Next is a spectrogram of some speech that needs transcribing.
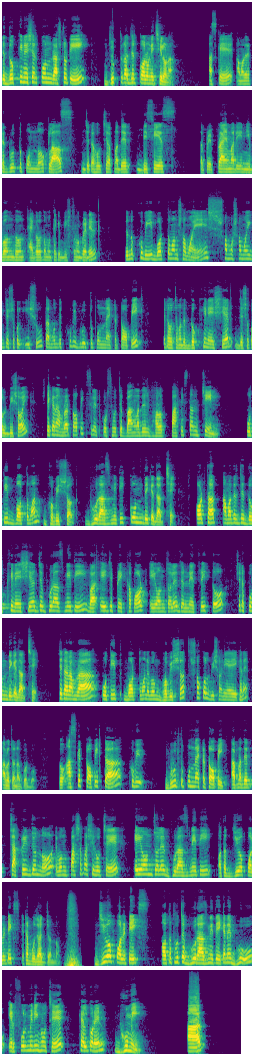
যে দক্ষিণ এশিয়ার কোন রাষ্ট্রটি যুক্তরাজ্যের কলোনি ছিল না? আজকে আমাদের একটা গুরুত্বপূর্ণ ক্লাস, যেটা হচ্ছে আপনাদের বিসিএস তারপরে প্রাইমারি, নিবন্ধন, এগারোতম থেকে বিশতম গ্রেডের জন্য খুবই বর্তমান সময়ে সমসাময়িক যে সকল ইস্যু, তার মধ্যে খুবই গুরুত্বপূর্ণ একটা টপিক, সেটা হচ্ছে আমাদের দক্ষিণ এশিয়ার যে সকল বিষয়। সেখানে আমরা টপিক সিলেক্ট করছি হচ্ছে বাংলাদেশ, ভারত, পাকিস্তান, চীন, অতীত, বর্তমান, ভবিষ্যৎ। ভূ রাজনীতি কোন দিকে যাচ্ছে? অর্থাৎ আমাদের যে দক্ষিণ এশিয়ার যে ভূ রাজনীতি বা এই যে প্রেক্ষাপট, এই অঞ্চলের যে নেতৃত্ব, সেটা কোন দিকে যাচ্ছে? সেটার আমরা অতীত, বর্তমান এবং ভবিষ্যৎ সকল বিষয় নিয়ে এখানে আলোচনা করব। তো আজকের টপিকটা খুবই গুরুত্বপূর্ণ একটা টপিক আপনাদের চাকরির জন্য এবং পাশাপাশি হচ্ছে এই অঞ্চলের ভূ রাজনীতি অর্থাৎ জিও পলিটিক্স এটা বোঝার জন্য। জিও পলিটিক্স অর্থাৎ হচ্ছে ভূ রাজনীতি এখানে ভূ, এর ফুল মিনিং হচ্ছে, খেয়াল করেন, ভূমি। আর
